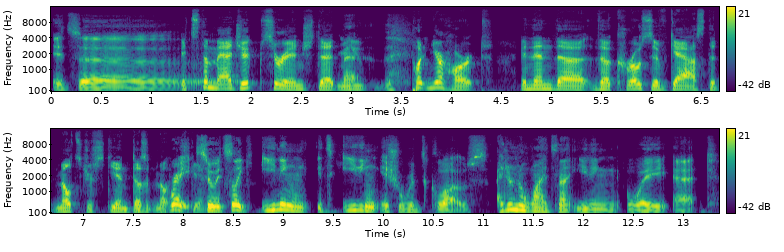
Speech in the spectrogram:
It's uh It's the magic syringe that ma- you put in your heart, and then the the corrosive gas that melts your skin doesn't melt your right. skin. So it's like eating. It's eating Isherwood's gloves. I don't know why it's not eating away at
